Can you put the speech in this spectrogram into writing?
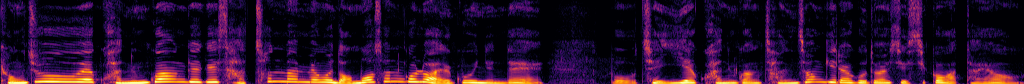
경주의 관광객이 4천만 명을 넘어선 걸로 알고 있는데 뭐 제2의 관광 전성기라고도 할 수 있을 것 같아요.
